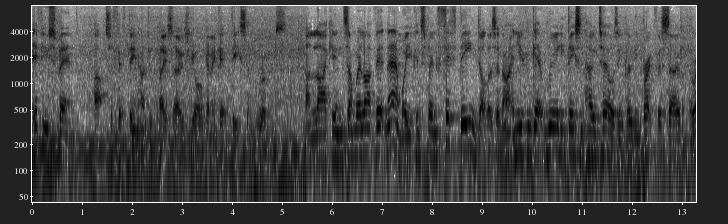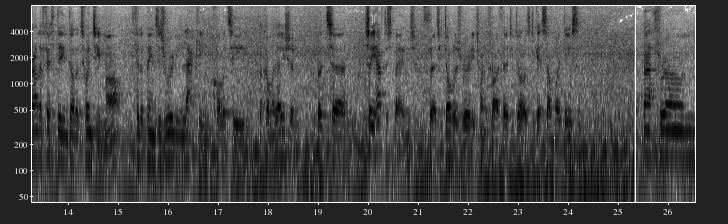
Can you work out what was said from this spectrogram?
if you spend up to 1500 pesos you're going to get decent rooms. Unlike in somewhere like Vietnam where you can spend $15 a night and you can get really decent hotels including breakfast. So around the $15.20 mark Philippines is really lacking quality accommodation. But uh, so you have to spend $30 really 25 $30 to get somewhere decent. Bathroom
